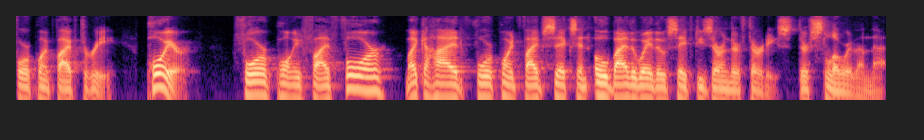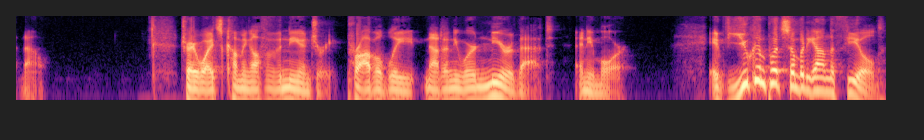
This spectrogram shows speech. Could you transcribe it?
4.53. Poyer, 4.54. Micah Hyde, 4.56. And oh, by the way, those safeties are in their 30s. They're slower than that now. Trey White's coming off of a knee injury, probably not anywhere near that anymore. If you can put somebody on the field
